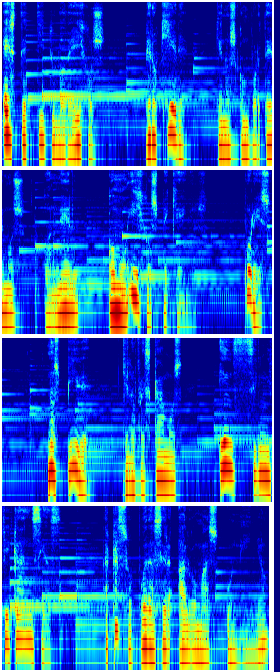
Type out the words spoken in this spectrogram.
este título de hijos, pero quiere que nos comportemos con Él como hijos pequeños. Por eso, nos pide que le ofrezcamos insignificancias. ¿Acaso puede ser algo más un niño?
